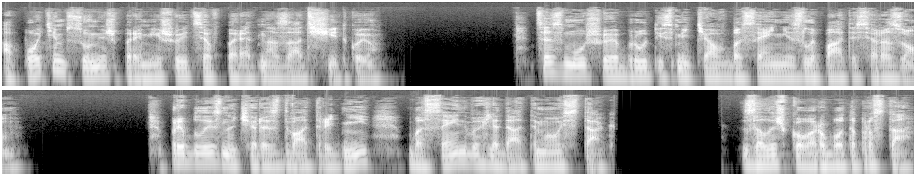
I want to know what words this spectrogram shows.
а потім суміш перемішується вперед-назад щіткою. Це змушує бруд і сміття в басейні злипатися разом. Приблизно через 2-3 дні басейн виглядатиме ось так. Залишкова робота проста.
